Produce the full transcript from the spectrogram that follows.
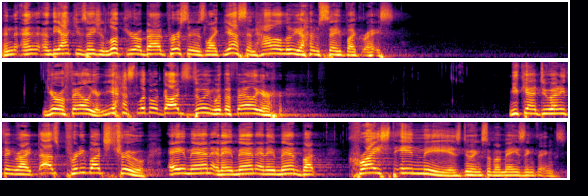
And, and, and the accusation, look, you're a bad person, is like, yes, and hallelujah, I'm saved by grace. You're a failure. Yes, look what God's doing with a failure. You can't do anything right. That's pretty much true. Amen and amen and amen. But Christ in me is doing some amazing things.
